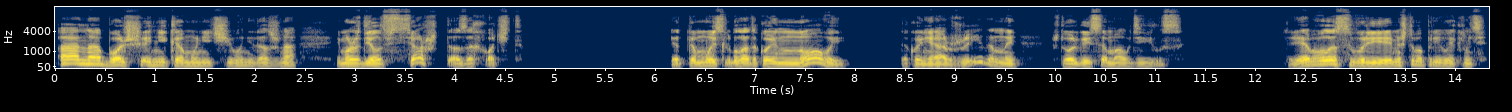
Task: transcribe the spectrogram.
Она больше никому ничего не должна и может делать все, что захочет. Эта мысль была такой новой, такой неожиданный, что Ольга и сама удивилась. Требовалось время, чтобы привыкнуть.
